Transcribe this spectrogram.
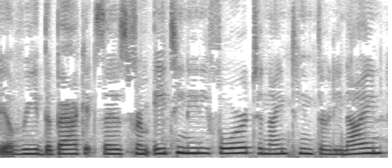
I'll read the back. It says, From 1884 to 1939,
